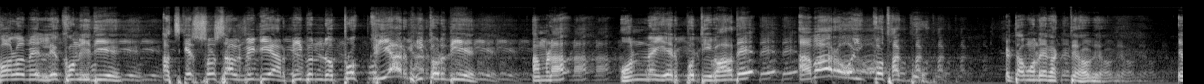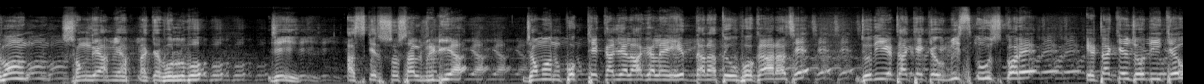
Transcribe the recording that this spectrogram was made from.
কলমের লেখনী দিয়ে আজকের সোশ্যাল মিডিয়ার বিভিন্ন প্রক্রিয়ার ভিতর দিয়ে আমরা অন্যায়ের প্রতিবাদে আবার ঐক্য থাকব। এটা মনে রাখতে হবে। এবং সঙ্গে আমি আপনাকে বলব যে আজকের সোশ্যাল মিডিয়া যেমন পক্ষে কাজে লাগালে এর দ্বারাতে উপকার আছে। যদি এটাকে কেউ মিস করে, এটাকে যদি কেউ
